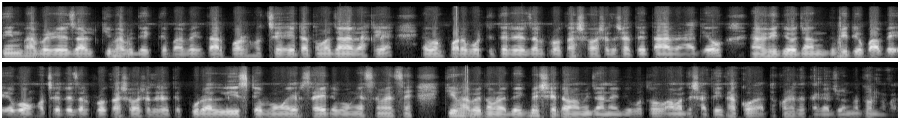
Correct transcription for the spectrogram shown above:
তিন ভাবে রেজাল্ট কীভাবে দেখতে পাবে, তারপর হচ্ছে এটা তোমরা জানা রাখলে এবং পরবর্তীতে রেজাল্ট প্রকাশ হওয়ার সাথে সাথে তার আগেও ভিডিও জান ভিডিও পাবে এবং হচ্ছে রেজাল্ট প্রকাশ হওয়ার সাথে সাথে পুরো লিস্ট এবং ওয়েবসাইট এবং এস এম এস এ কীভাবে তোমরা দেখবে সেটাও আমি জানাই দিব। তো আমাদের সাথেই থাকো, এতক্ষণ সাথে থাকার জন্য ধন্যবাদ।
